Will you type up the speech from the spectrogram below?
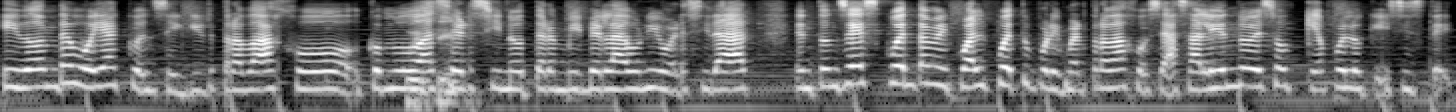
¿y dónde voy a conseguir trabajo? ¿Cómo va a ser si no termine la universidad? Entonces, cuéntame cuál fue tu primer trabajo, o sea, saliendo de eso, ¿qué fue lo que hiciste?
